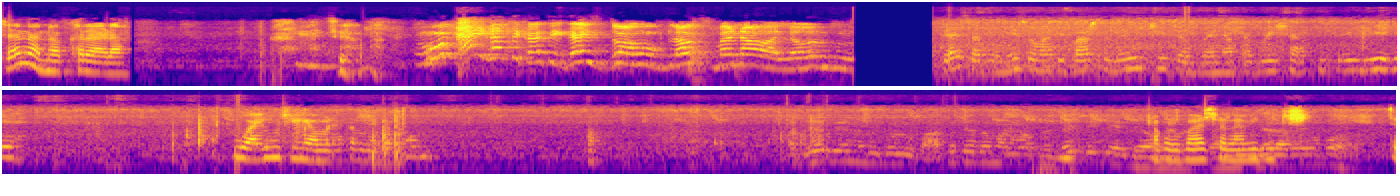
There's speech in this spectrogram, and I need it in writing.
છે ને નખરાડા જો. હું કાંઈ નથી કરતી. ગાઈસ જો હું બ્લોગ્સ બનાવવા લઉં છું. ગાઈસ આપણે મીશોમાંથી પાર્સલ લેવું છે ચાલ ભાઈને આપણે પૈસા આપી દઈએ. શું આવ્યું છે હમણાં તમને બતાવું. આપણું પાર્સલ આવી ગયું છે. તો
